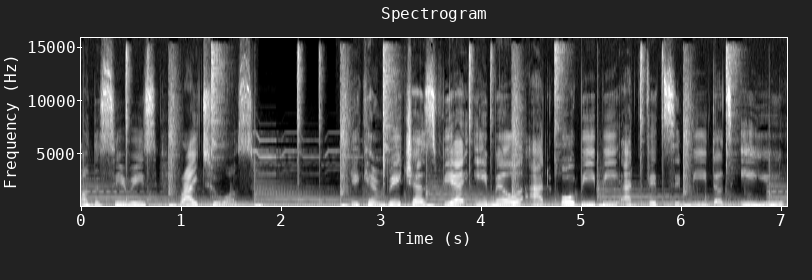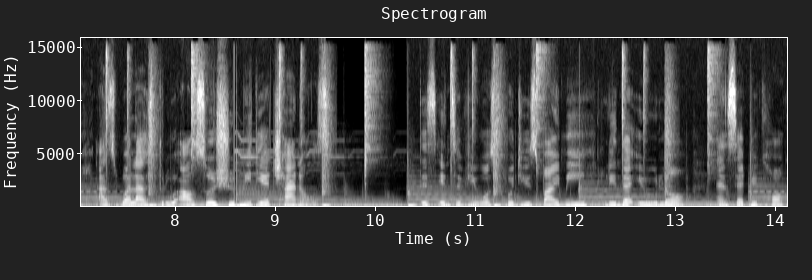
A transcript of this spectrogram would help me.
on the series, write to us. You can reach us via email at obb at wzb.eu as well as through our social media channels. This interview was produced by me, Linda Irulo, and Cedric Hawk.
